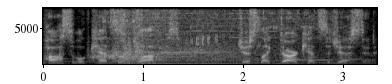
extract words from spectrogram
Possible Kett supplies, just like Dark had suggested.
